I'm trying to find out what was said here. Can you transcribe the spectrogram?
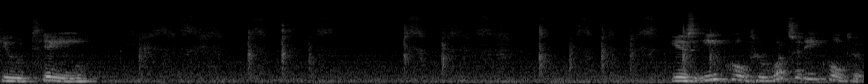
QT is equal to, what's it equal to?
